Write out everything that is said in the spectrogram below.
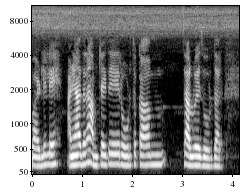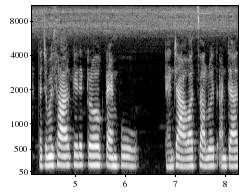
वाढलेली आहे. आणि आज ना आमच्या इथे रोडचं काम चालू आहे जोरदार. त्याच्यामुळे सारखे ते ट्रक टेम्पो ह्यांचे आवाज चालू आहेत आणि त्यात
